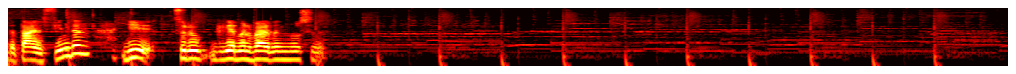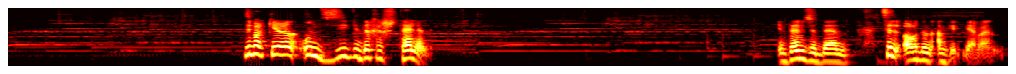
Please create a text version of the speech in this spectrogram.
Dateien finden, die zurückgegeben werden müssen. Sie markieren und sie wiederherstellen, indem Sie den Zielorden angegeben.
